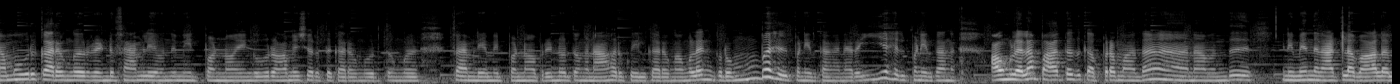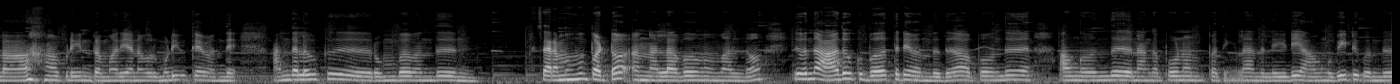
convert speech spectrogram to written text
நம்ம ஊருக்காரவங்க ஒரு ரெண்டு ஃபேமிலியை வந்து மீட் பண்ணோம். எங்கள் ஊர் ராமேஸ்வரத்துக்காரவங்க ஒருத்தவங்க ஃபேமிலியை மீட் பண்ணோம். அப்புறம் இன்னொருத்தவங்க நாகர்கோயிலுக்காரவங்க அவங்களாம் எனக்கு ரொம்ப ஹெல்ப் பண்ணியிருக்காங்க. நிறைய ஹெல்ப் பண்ணியிருக்காங்க. அவங்களெல்லாம் பார்த்ததுக்கு அப்புறமா தான் நான் வந்து இனிமேல் இந்த நாட்டில் வாழலாம் அப்படின்ற மாதிரியான ஒரு முடிவுக்கே வந்தேன். அந்த அளவுக்கு ரொம்ப வந்து சிரமமும் பட்டோம் நல்லாவும் வாழ்ந்தோம். இது வந்து ஆதவுக்கு பர்த்டே வந்தது. அப்போ வந்து அவங்க வந்து நாங்கள் போனோம் பார்த்தீங்களா அந்த லேடி அவங்க வீட்டுக்கு வந்து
